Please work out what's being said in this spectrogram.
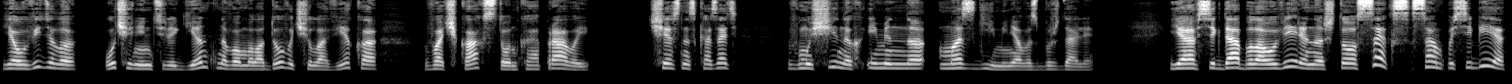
я увидела очень интеллигентного молодого человека в очках с тонкой оправой. Честно сказать, в мужчинах именно мозги меня возбуждали. Я всегда была уверена, что секс сам по себе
